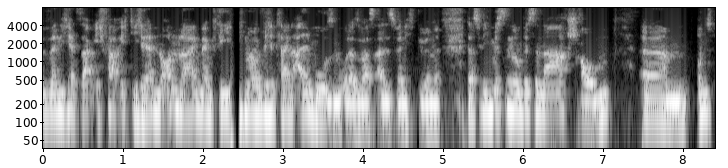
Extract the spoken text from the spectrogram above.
wenn ich jetzt sage, ich fahre richtig Rennen online, dann kriege ich nur irgendwelche kleinen Almosen oder sowas alles, wenn ich gewinne. Das finde ich, müssen so ein bisschen nachschrauben. Ähm, und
